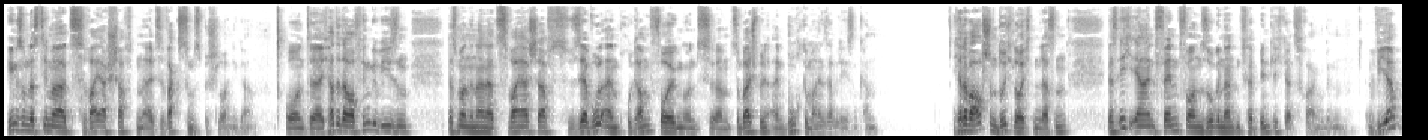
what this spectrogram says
ging es um das Thema Zweierschaften als Wachstumsbeschleuniger. Und äh, ich hatte darauf hingewiesen, dass man in einer Zweierschaft sehr wohl einem Programm folgen und ähm, zum Beispiel ein Buch gemeinsam lesen kann. Ich hatte aber auch schon durchleuchten lassen, dass ich eher ein Fan von sogenannten Verbindlichkeitsfragen bin. Wir,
